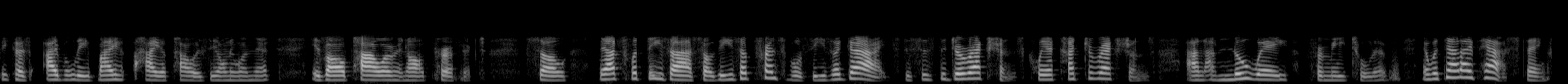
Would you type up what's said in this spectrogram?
because I believe my higher power is the only one that is all power and all perfect. So that's what these are. So these are principles, these are guides. This is the directions, clear cut directions on a new way for me to live. And with that, I pass. Thanks.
